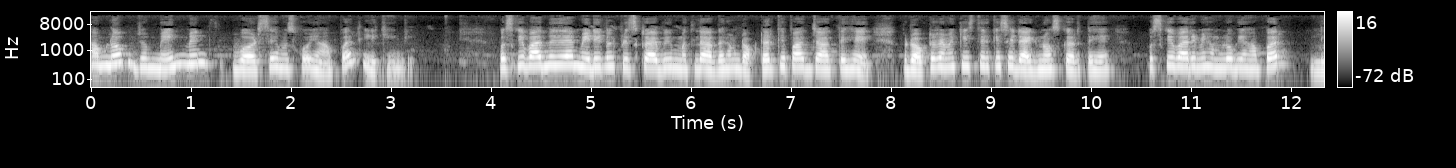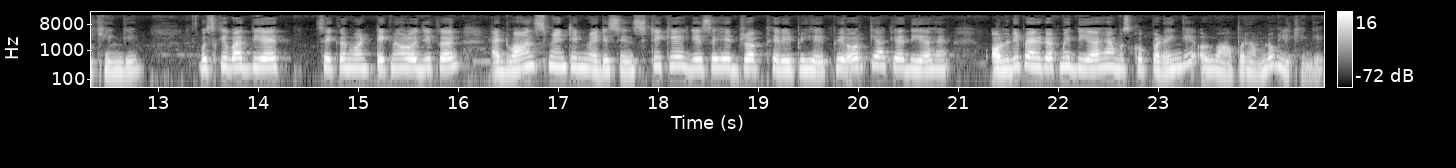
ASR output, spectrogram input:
हम लोग जो मेन मेन वर्ड्स है हम उसको यहाँ पर लिखेंगे। उसके बाद में जो है मेडिकल प्रिस्क्राइबिंग मतलब अगर हम डॉक्टर के पास जाते हैं तो डॉक्टर हमें किस तरीके से डायग्नोस करते हैं, उसके बारे में हम लोग यहाँ पर लिखेंगे। उसके बाद दिया है second one technological advancement in medicine ठीक है? जैसे है ड्रग थेरेपी है, फिर और क्या क्या दिया है? ऑलरेडी पैराग्राफ में दिया है, हम उसको पढ़ेंगे और वहाँ पर हम लोग लिखेंगे।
